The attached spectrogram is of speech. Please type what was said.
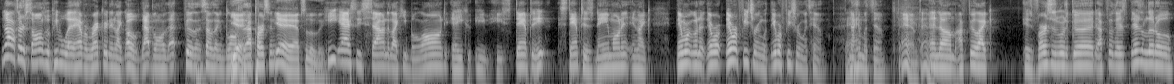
you know how there's songs with people that have a record and like oh that belongs that feels like sounds like it belongs Yeah. to that person. Yeah, absolutely. He actually sounded like he belonged. And he, he he stamped it. He stamped his name on it and like they weren't gonna they were they weren't featuring with they were featuring with him, not him with them. damn, damn. And um, I feel like his verses were good. I feel there's there's a little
